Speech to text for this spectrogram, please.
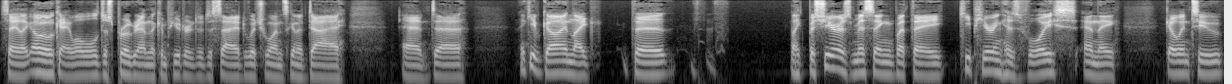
say like, "Oh, okay, well, we'll just program the computer to decide which one's going to die," and uh, they keep going. Like the like Bashir is missing, but they keep hearing his voice, and they go into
